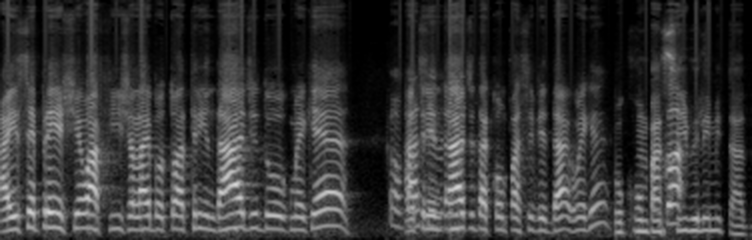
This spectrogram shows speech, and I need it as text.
Aí você preencheu a ficha lá e botou a trindade do. Como é que é? A trindade da compassividade. Como é que é? O compassivo ilimitado.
